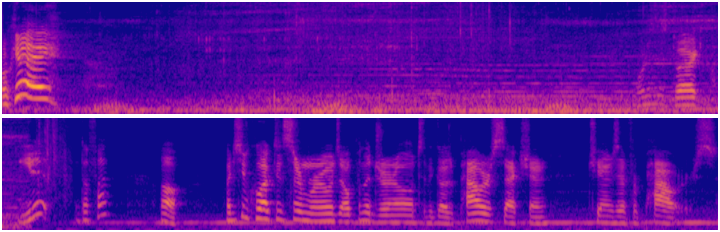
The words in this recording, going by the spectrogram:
Okay. What is this? Do I eat it? The fuck? Oh. Once you've collected some runes, open the journal to the go to powers section. Change them for powers.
